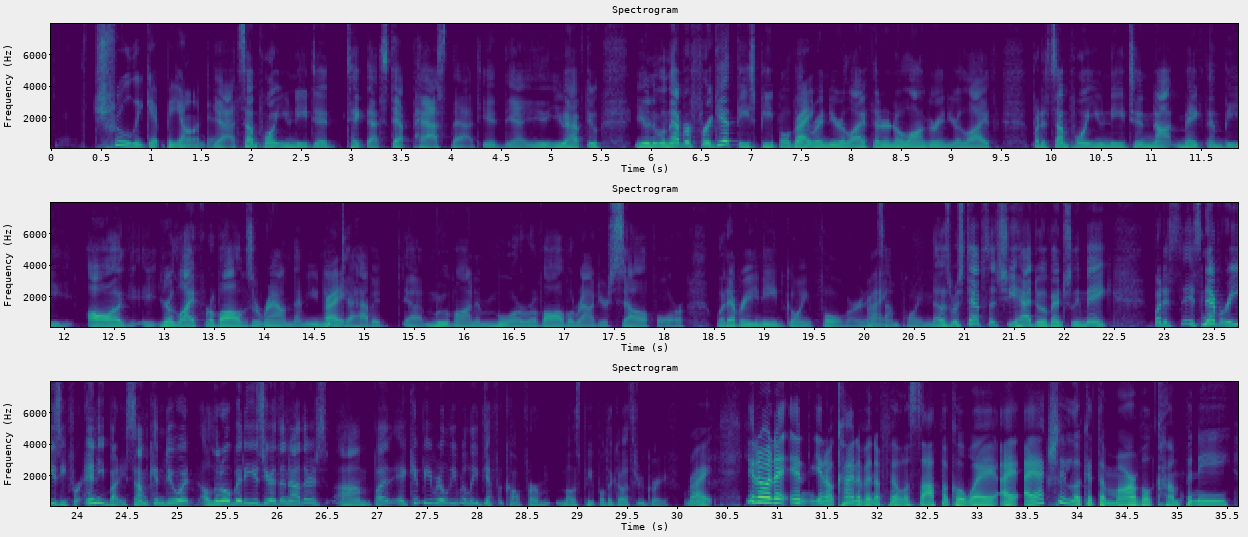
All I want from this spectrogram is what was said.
truly get beyond it. Yeah, at some point you need to take that step past that. You, yeah, you, you have to, you will never forget these people that Right. are in your life that are no longer in your life. But at some point you need to not make them be all, your life revolves around them. You need Right. to have it uh, move on and more revolve around yourself or whatever you need going forward Right. at some point. And those were steps that she had to eventually make. But it's it's never easy for anybody. Some can do it a little bit easier than others, um, but it can be really really difficult for most people to go through grief. Right. You know, and, and you know, kind of in a philosophical way, I, I actually look at the Marvel company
